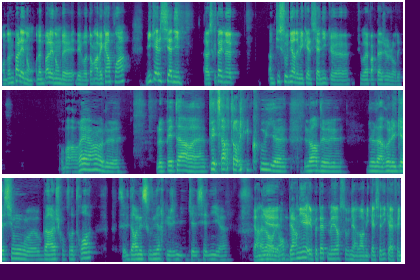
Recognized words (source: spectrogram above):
on ne donne pas les noms, on donne pas les noms des, votants, avec un point, Michael Siani. Est-ce que tu as un petit souvenir de Michael Siani que tu voudrais partager aujourd'hui bah, ouais, hein, le, le pétard, euh, pétard dans les couilles euh, lors de, de la relégation euh, au barrage contre 3. C'est le dernier souvenir que j'ai de Michael Siani. Dernier, dernier, et peut-être meilleur souvenir. Alors, Michael Siani qui avait fait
